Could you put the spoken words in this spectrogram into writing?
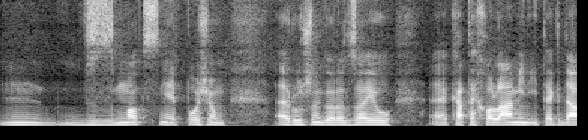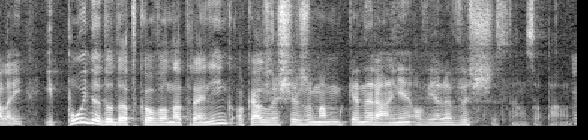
mm, wzmocnię poziom e, różnego rodzaju e, katecholamin i tak dalej i pójdę dodatkowo na trening, okaże się, że mam generalnie o wiele wyższy stan zapalny.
